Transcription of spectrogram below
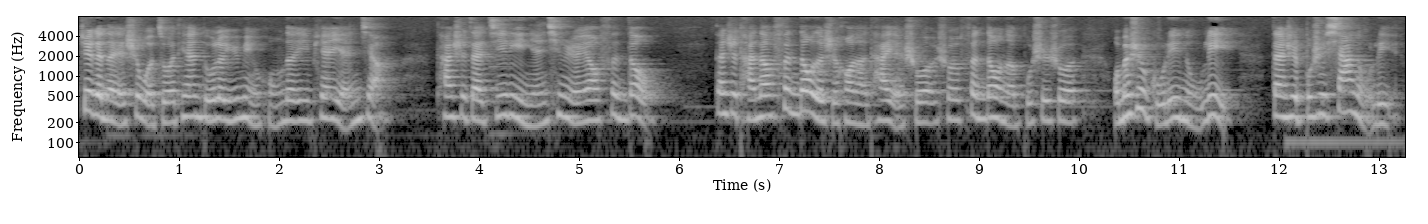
这个呢，也是我昨天读了俞敏洪的一篇演讲，他是在激励年轻人要奋斗，但是谈到奋斗的时候呢，他也说说奋斗呢，不是说我们是鼓励努力，但是不是瞎努力。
